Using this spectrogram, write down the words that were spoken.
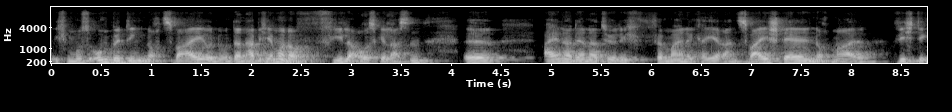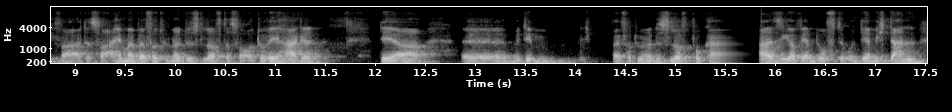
äh, ich muss unbedingt noch zwei und, und dann habe ich immer noch viele ausgelassen. Äh, einer, der natürlich für meine Karriere an zwei Stellen nochmal wichtig war, das war einmal bei Fortuna Düsseldorf, das war Otto Rehagel, der äh, mit dem ich bei Fortuna Düsseldorf Pokalsieger werden durfte und der mich dann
